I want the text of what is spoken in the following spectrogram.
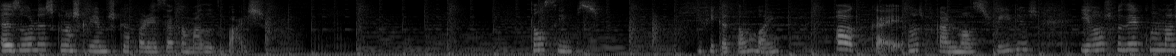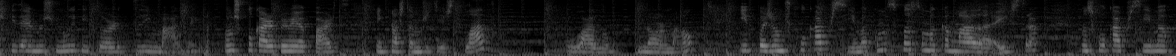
as zonas que nós queremos que apareça a camada de baixo. Tão simples e fica tão bem. Ok, vamos pegar nos nossos vídeos e vamos fazer como nós fizemos no editor de imagem. Vamos colocar a primeira parte em que nós estamos deste lado, o lado normal, e depois vamos colocar por cima, como se fosse uma camada extra, vamos colocar por cima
